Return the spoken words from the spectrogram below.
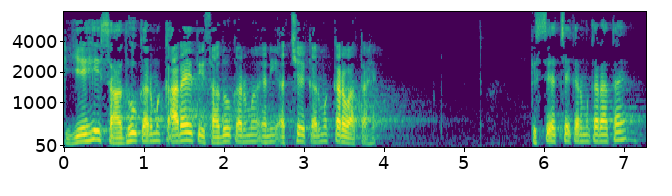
कि ये ही साधु कर्म कारयती। साधु कर्म यानी अच्छे कर्म करवाता है। किससे अच्छे कर्म कराता है?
